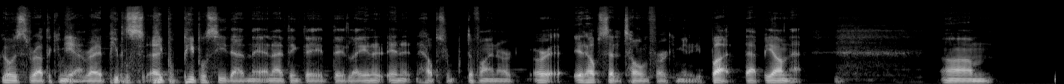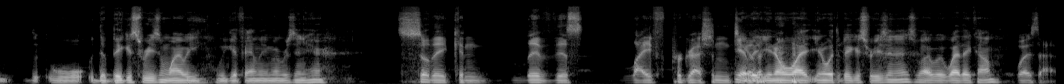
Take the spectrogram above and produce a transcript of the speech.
goes throughout the community, Yeah. right? People uh, people people see that, and, they, and I think they they like and it, and it helps define our or it helps set a tone for our community. But that beyond that, um, the, w- the biggest reason why we we get family members in here, so they can live this life progression. yeah. But you know why? You know what the biggest reason is why why they come? what is that?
